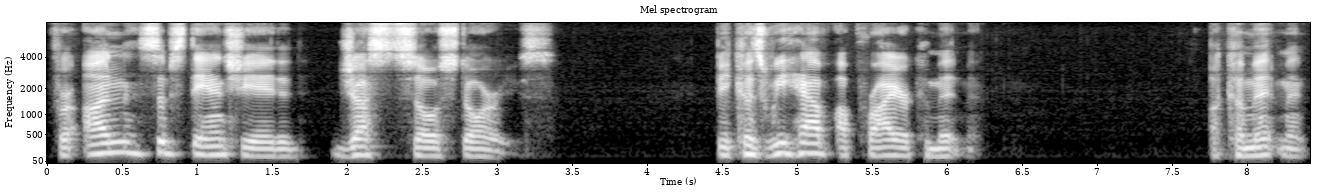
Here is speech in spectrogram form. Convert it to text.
for unsubstantiated just so stories because we have a prior commitment, a commitment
